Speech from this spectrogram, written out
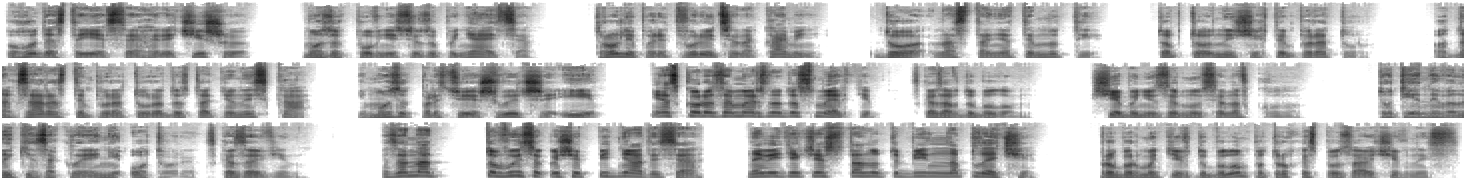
погода стає все гарячішою, мозок повністю зупиняється, тролі перетворюються на камінь до настання темноти, тобто нижчих температур. Однак зараз температура достатньо низька, і мозок працює швидше, і. Я скоро замерзну до смерті, сказав дуболом. Щебень озирнувся навколо. Тут є невеликі заклеєні отвори, сказав він. Занадто високо, щоб піднятися, навіть якщо стану тобі на плечі, пробурмотів дуболом, потрохи сповзаючи вниз.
